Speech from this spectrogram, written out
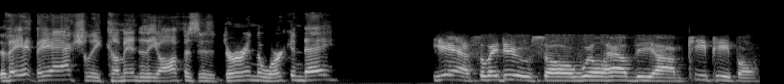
do they, they actually come into the office during the working day? Yeah, so they do. So we'll have the um, key people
